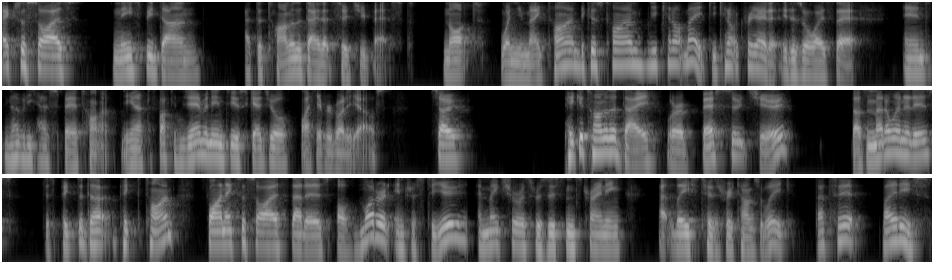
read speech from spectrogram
Exercise needs to be done at the time of the day that suits you best, not when you make time, because time you cannot make, you cannot create it. It is always there. And nobody has spare time. You're going to have to fucking jam it into your schedule like everybody else. So pick a time of the day where it best suits you. Doesn't matter when it is. Just pick the pick the time. Find exercise that is of moderate interest to you, and make sure it's resistance training at least two to three times a week. That's it, ladies.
